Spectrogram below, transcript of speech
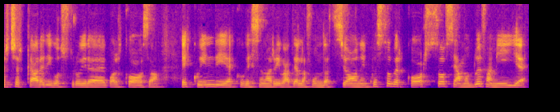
per cercare di costruire qualcosa e quindi ecco che siamo arrivati alla fondazione. In questo percorso siamo due famiglie,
